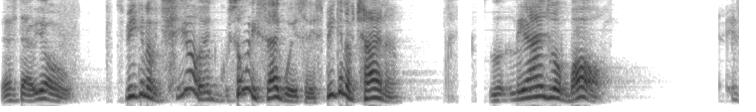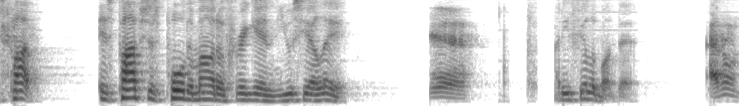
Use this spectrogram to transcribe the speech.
that's that, yo. Speaking of, yo, so many segues today. Speaking of China, LiAngelo Ball, his pop, his pops just pulled him out of friggin' UCLA. Yeah. How do you feel about that? I don't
